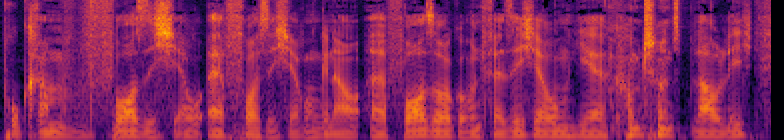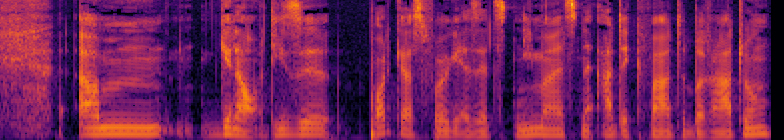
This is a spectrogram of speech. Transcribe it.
Programm Vorsicherung, äh, Vorsicherung, genau, äh, Vorsorge und Versicherung. Hier kommt schon ins Blaulicht. Ähm, genau, diese Podcast-Folge ersetzt niemals eine adäquate Beratung.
